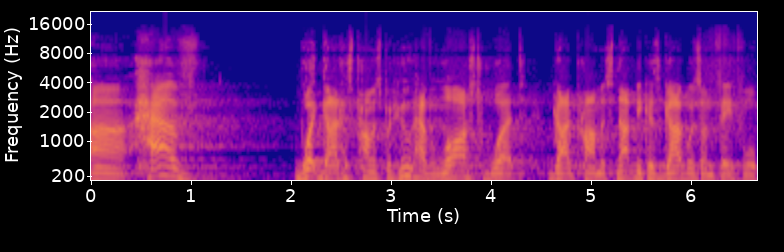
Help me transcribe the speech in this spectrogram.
uh, have what God has promised, but who have lost what God promised, not because God was unfaithful,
